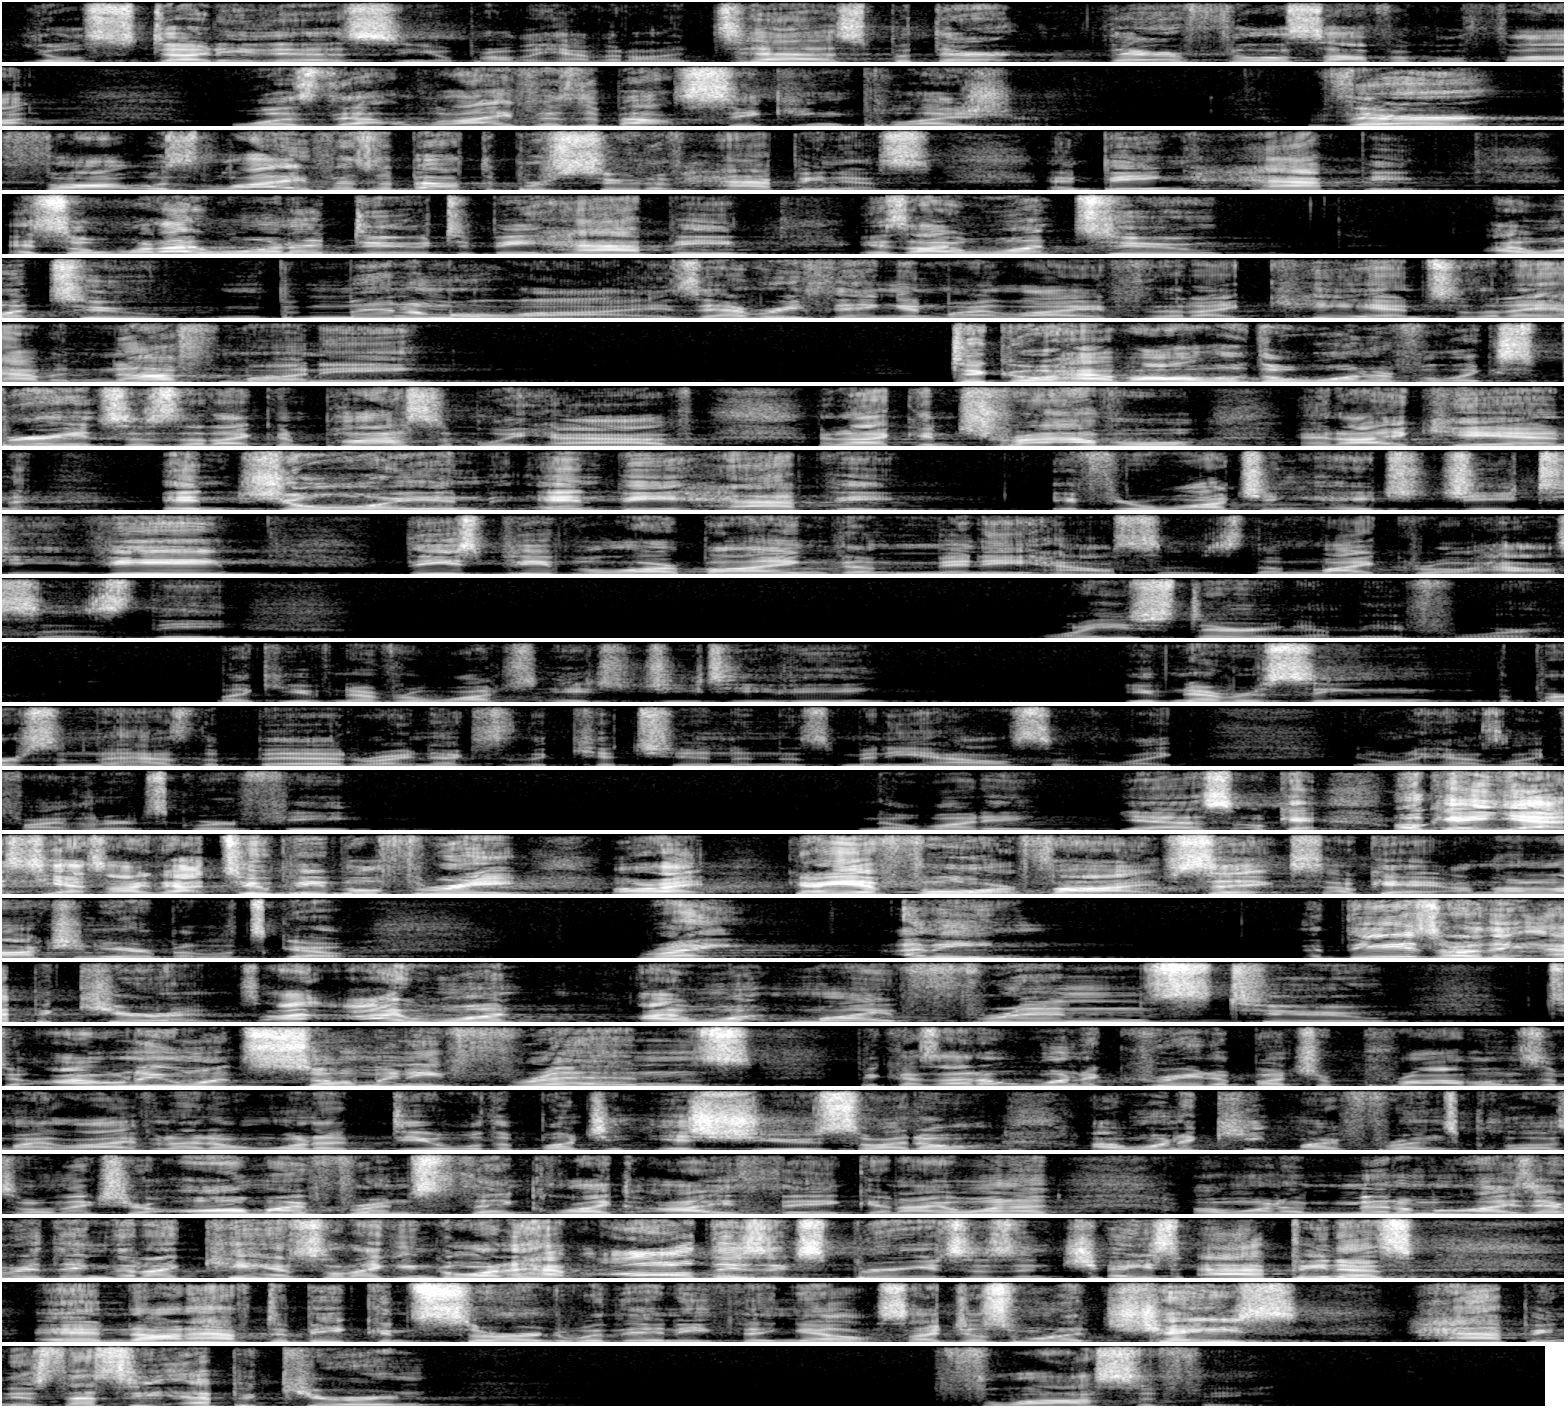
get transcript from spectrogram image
you'll study this and you'll probably have it on a test. But their, their philosophical thought was that life is about seeking pleasure. Their thought was life is about the pursuit of happiness and being happy and so what I want to do to be happy is I want to I want to minimalize everything in my life that I can so that I have enough money to go have all of the wonderful experiences that I can possibly have, and I can travel and I can enjoy and, and be happy. If you're watching HGTV, these people are buying the mini houses, the micro houses, the. What are you staring at me for? Like you've never watched HGTV? You've never seen the person that has the bed right next to the kitchen in this mini house of like, it only has like 500 square feet? Nobody? Yes? Okay. Okay, yes, yes. I've got two people, three. All right. Can I get four, five, six? Okay, I'm not an auctioneer, but let's go. Right? I mean, these are the Epicureans. I, I want, I want my friends to, to, I only want so many friends because I don't want to create a bunch of problems in my life and I don't want to deal with a bunch of issues. So I don't I want to keep my friends close. I want to make sure all my friends think like I think and I want to I want to minimize everything that I can so that I can go out and have all these experiences and chase happiness and not have to be concerned with anything else. I just want to chase happiness. That's the Epicurean philosophy.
